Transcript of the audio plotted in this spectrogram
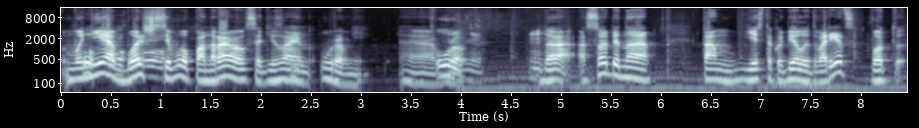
Мне больше всего понравился дизайн уровней. Э. Мгм. Да, особенно там есть такой белый дворец, вот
